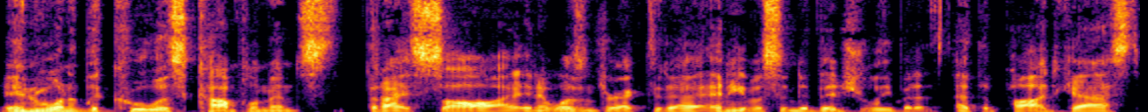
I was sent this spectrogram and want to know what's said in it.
and one of the coolest compliments that i saw and it wasn't directed at any of us individually but at, at the podcast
